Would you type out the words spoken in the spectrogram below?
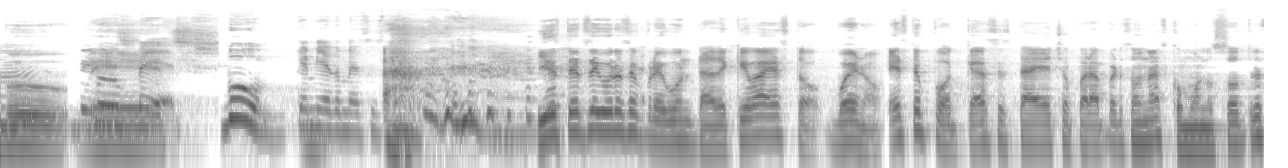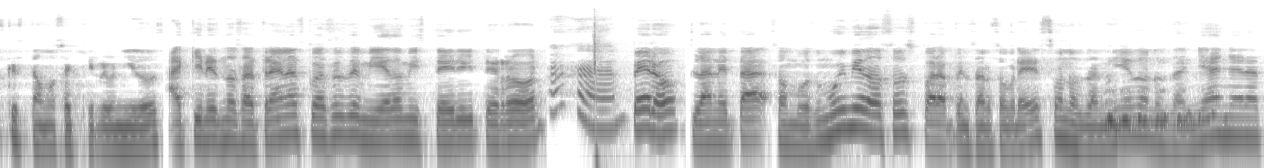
Boo, bitch. bitch. Boom. Qué miedo me asusta. Y usted seguro se pregunta, ¿de qué va esto? Bueno, este podcast está hecho para personas como nosotros que estamos aquí reunidos, a quienes nos atraen las cosas de miedo, misterio y terror. Ajá. Pero, la neta, somos muy miedosos para pensar sobre eso, nos da miedo, nos da ñañara.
